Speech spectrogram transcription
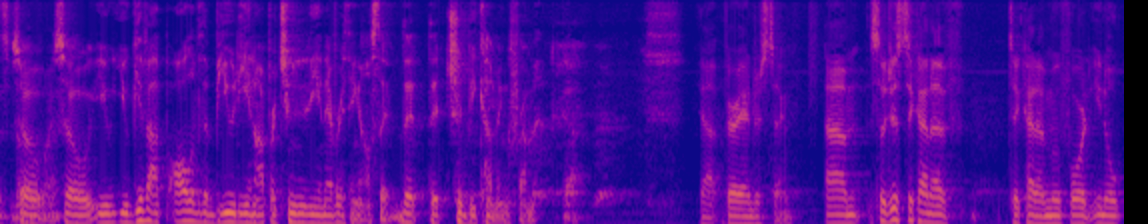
so point. so you you give up all of the beauty and opportunity and everything else that that, that should be coming from it. Yeah. Yeah, very interesting. Um, so just to kind of to kind of move forward, you know,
